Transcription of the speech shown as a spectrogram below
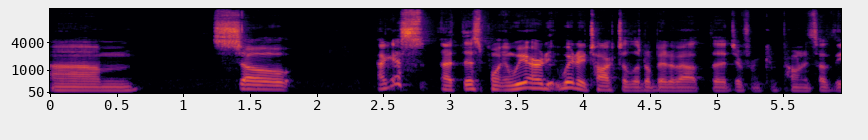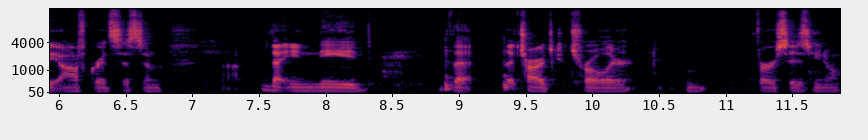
Um, so I guess at this point, we already we already talked a little bit about the different components of the off grid system uh, that you need the the charge controller versus you know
